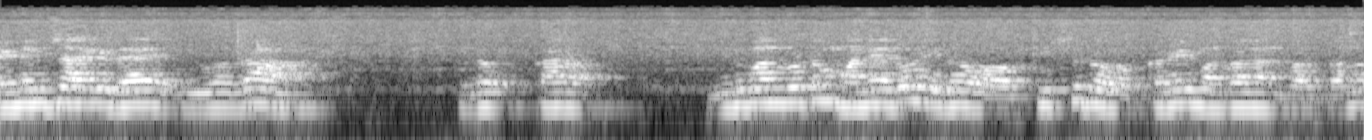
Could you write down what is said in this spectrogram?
ಎರಡು ನಿಮಿಷ ಆಗಿದೆ. ಇವಾಗ ಇದು ಖಾರ ಇದು ಬಂದ್ಬಿಟ್ಟು ಮನೆಯದು ಇದು ಫಿಶ್ದು ಕರಿ ಮಸಾಲೆ ಅಂತ ಬರ್ತಲ್ಲ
